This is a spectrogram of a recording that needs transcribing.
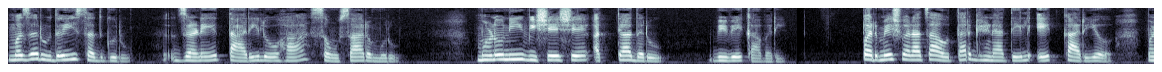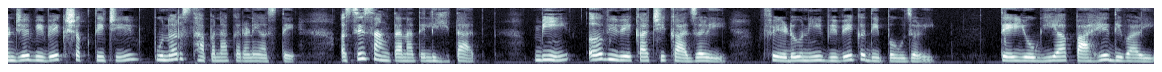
मज हृदयी सद्गुरू जणे तारिलोहा संसार मुरू म्हणून विशेषे अत्यादरू विवेकावरी। परमेश्वराचा अवतार घेण्यातील एक कार्य म्हणजे विवेक शक्तीची पुनर्स्थापना करणे असते असे सांगताना ते लिहितात मी अविवेकाची काजळी फेडोनी विवेक दीप उजळी ते योगिया पाहे दिवाळी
